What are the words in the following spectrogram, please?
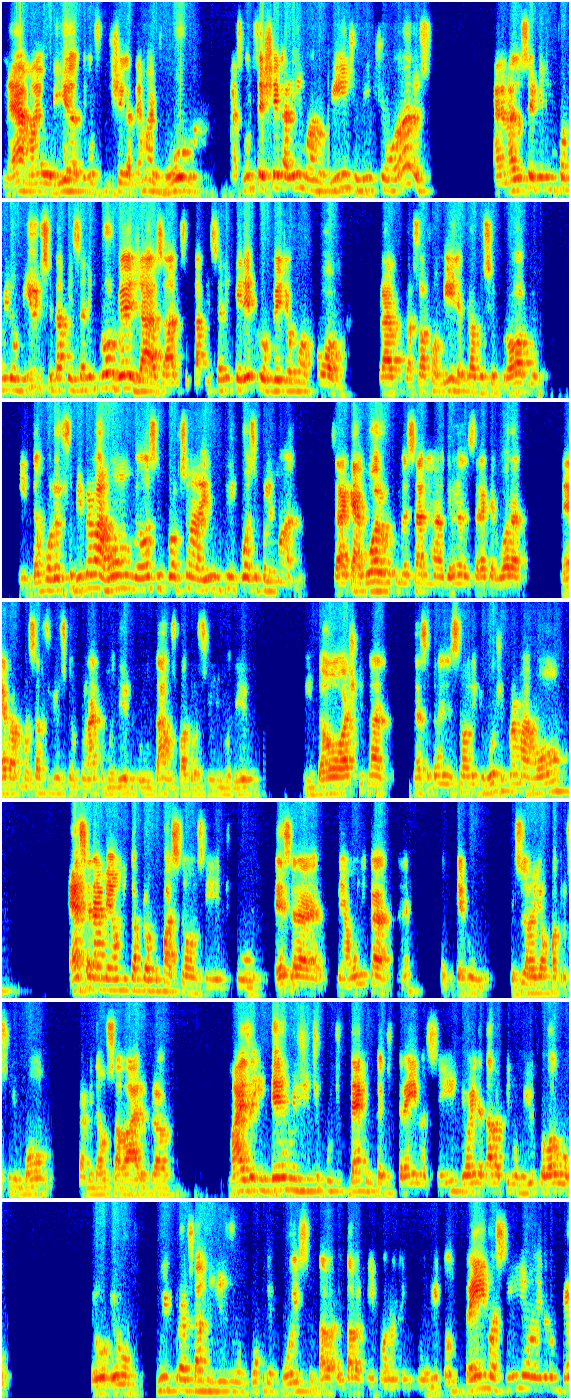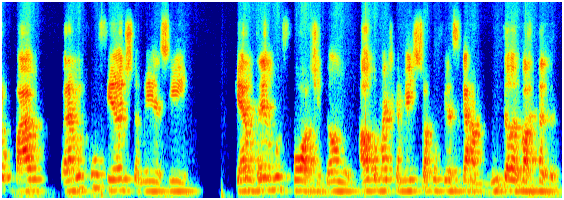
né? A maioria, tem uns que chega até mais novo, mas quando você chega ali, mano, 20, 21 anos, Ainda mais você vindo de família humilde, você está pensando em prover já, sabe? Você está pensando em querer prover de alguma forma para sua família, para você próprio. Então, quando eu subi para marrom, meu lance profissionalismo clicou assim, eu falei, mano, será que agora eu vou começar a ganhar grana? Será que agora né, vai começar a subir uns campeonatos maneiros, lutar uns patrocínios maneiros? Então, eu acho que na, nessa transição ali de roxo para marrom, essa era a minha única preocupação, assim, tipo, essa era a minha única, né, preciso arranjar um patrocínio bom para me dar um salário para mas em termos de tipo de técnica de treino assim eu ainda estava aqui no Rio logo eu, eu fui para os Estados Unidos um pouco depois eu estava eu tava aqui morando aqui no Rio então treino assim eu ainda não me preocupava eu era muito confiante também assim que era um treino muito forte então automaticamente sua confiança ficava muito elevada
